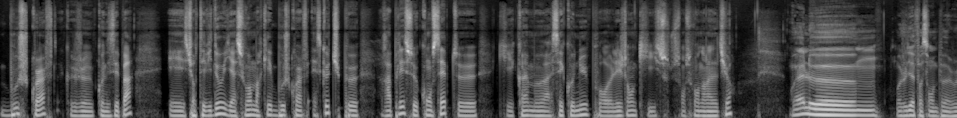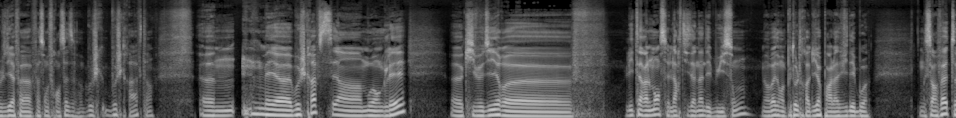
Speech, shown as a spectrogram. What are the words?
Bushcraft, que je ne connaissais pas. Et sur tes vidéos, il y a souvent marqué Bushcraft. Est-ce que tu peux rappeler ce concept qui est quand même assez connu pour les gens qui sont souvent dans la nature? Ouais, le, moi, je je dis à façon française, bush, bushcraft. Euh, mais euh, bushcraft, c'est un mot anglais euh, qui veut dire littéralement, c'est l'artisanat des buissons. Mais en fait, on va plutôt le traduire par la vie des bois. Donc, c'est en fait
